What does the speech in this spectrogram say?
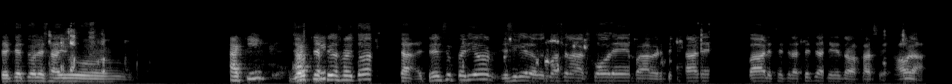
Sé que tú eres ahí un. Aquí. Yo prefiero sobre todo el tren superior. Yo sí que lo que tú haces en la core, para verticales, etcétera, etcétera, tiene que trabajarse. Ahora,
